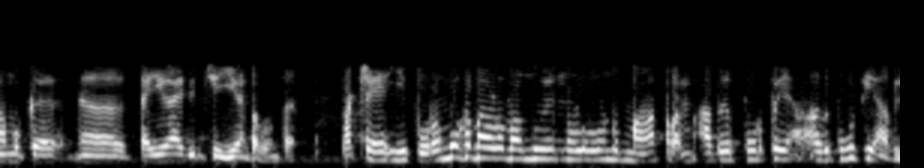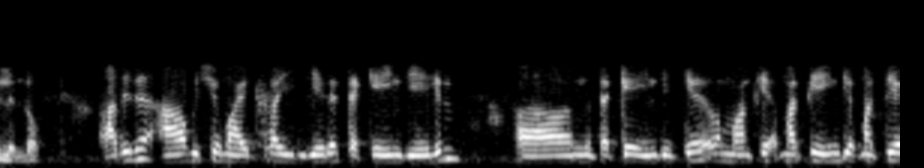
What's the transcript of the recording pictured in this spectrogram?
നമുക്ക് കൈകാര്യം ചെയ്യേണ്ടതുണ്ട്. പക്ഷേ ഈ തുറമുഖം അവിടെ വന്നു എന്നുള്ളത് കൊണ്ട് മാത്രം അത് പൂർത്തി അത് പൂർത്തിയാവില്ലല്ലോ. അതിന് ആവശ്യമായിട്ടുള്ള ഇന്ത്യയിലെ തെക്കേ ഇന്ത്യയിലും തെക്കേ ഇന്ത്യയ്ക്ക് മധ്യ മധ്യ ഇന്ത്യ മധ്യ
